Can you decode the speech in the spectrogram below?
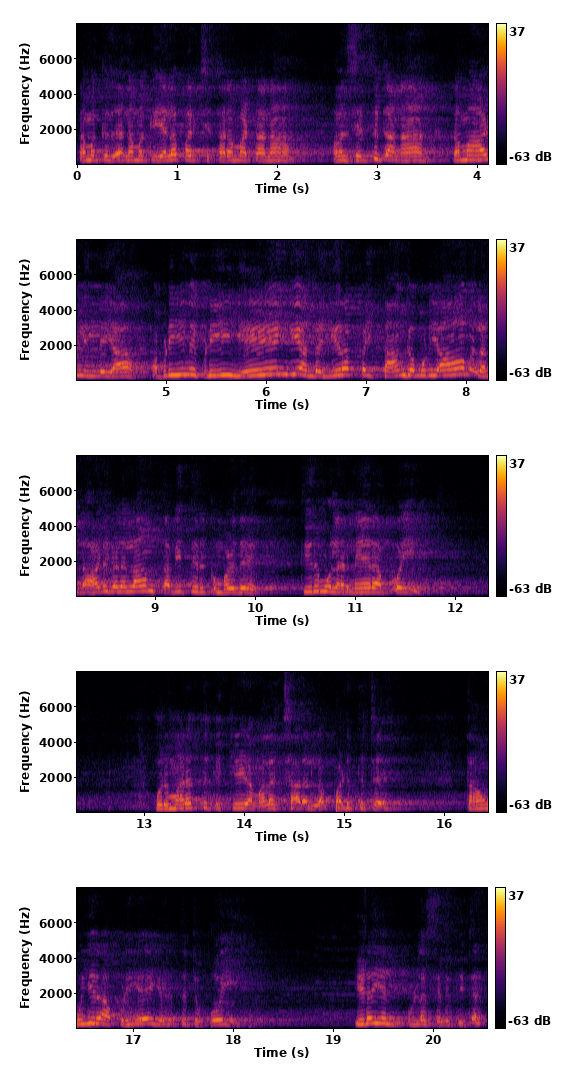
நமக்கு நமக்கு இலை பறிச்சு தரமாட்டானா? அவன் செத்துட்டானா? நம்ம ஆள் இல்லையா? அப்படின்னு இப்படி ஏங்கி அந்த இறப்பை தாங்க முடியாமல் அந்த ஆடுகள் எல்லாம் தவித்து இருக்கும் பொழுது திருமூலர் நேரா போய் ஒரு மரத்துக்கு கீழே மலைச்சாரல்ல படுத்துட்டு தான் உயிரை அப்படியே எடுத்துட்டு போய் இடையன் உள்ள செலுத்திட்டார்.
